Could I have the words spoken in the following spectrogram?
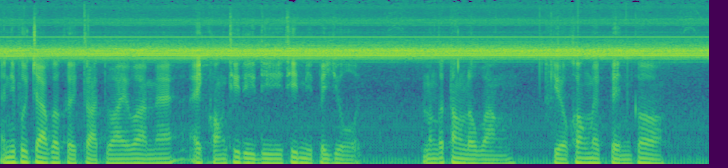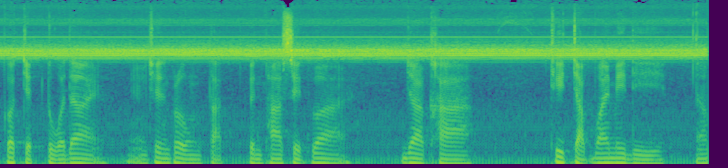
อันนี้พระเจ้าก็เคยตรัสไว้ว่าแม้ไอ้ของที่ดีๆ ที่มีประโยชน์ มันก็ต้องระวังเกี่ยวข้องไม่เป็นก็ก็เจ็บตัวได้ อย่างเช่นพระองค์ตัดเป็นภาษิตว่ายาคาที่จับไว้ไม่ดีนะ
